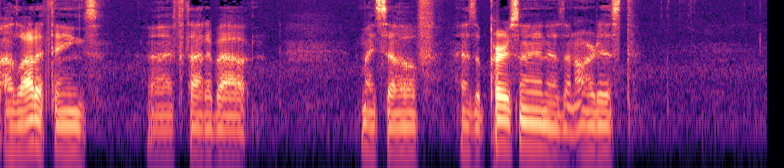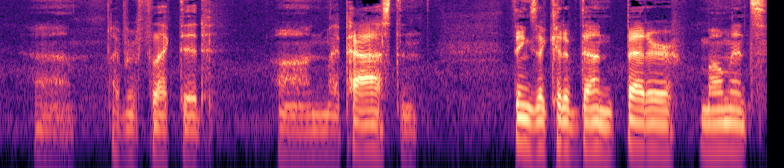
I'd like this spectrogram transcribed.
a lot of things. Uh, I've thought about myself as a person, as an artist um, I've reflected on my past and things I could have done better, moments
